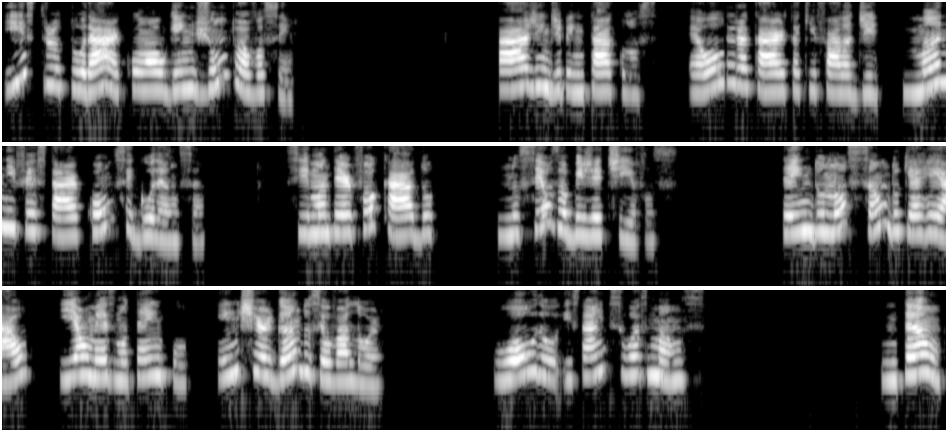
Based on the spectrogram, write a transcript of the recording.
estruturar com alguém junto a você. Pagem de Pentáculos é outra carta que fala de manifestar com segurança, se manter focado nos seus objetivos, tendo noção do que é real e, ao mesmo tempo, enxergando seu valor. O ouro está em suas mãos. Então,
